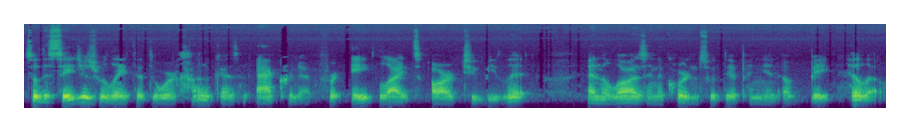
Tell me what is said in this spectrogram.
So the sages relate that the word Hanukkah is an acronym for eight lights are to be lit and the law is in accordance with the opinion of Beit Hillel.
